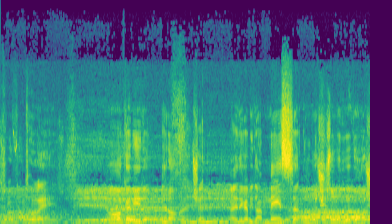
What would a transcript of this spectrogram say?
Adesso l'ha fatto lei. No, ho capito, però, cioè, avete capito, a messa uno ci sono due voci,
